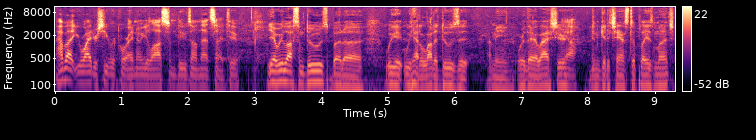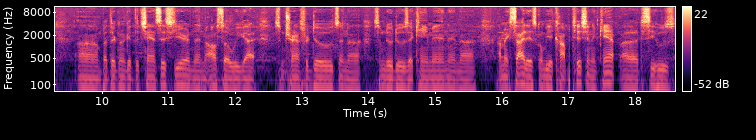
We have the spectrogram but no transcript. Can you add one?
How about your wide receiver corps? I know you lost some dudes on that side too. Yeah, we lost some dudes, but uh, we we had a lot of dudes that I mean we were there last year. Yeah. Didn't get a chance to play as much, um, but they're going to get the chance this year. And then also we got some transfer dudes and uh, some new dudes that came in, and uh, I'm excited. It's going to be a competition in camp uh, to see who's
